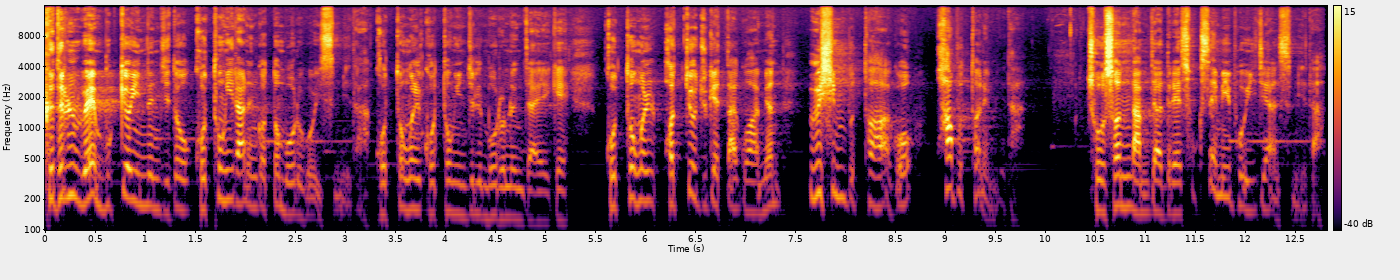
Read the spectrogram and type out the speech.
그들은 왜 묶여 있는지도 고통이라는 것도 모르고 있습니다. 고통을 고통인 줄 모르는 자에게 고통을 벗겨주겠다고 하면 의심부터 하고 화부터 냅니다. 조선 남자들의 속셈이 보이지 않습니다.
